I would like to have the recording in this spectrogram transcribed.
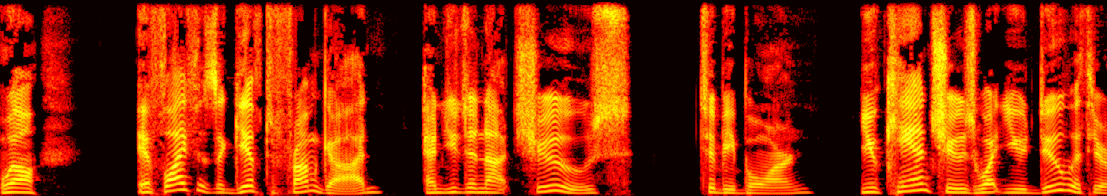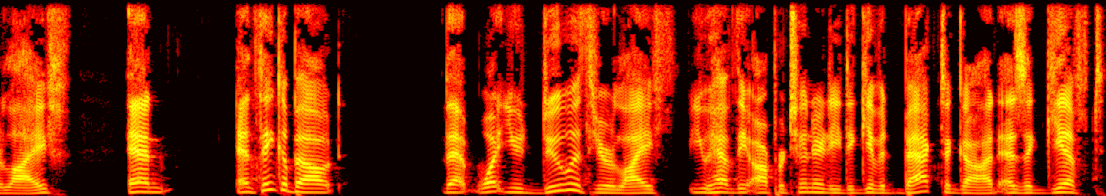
Well, if life is a gift from God and you did not choose to be born, you can choose what you do with your life and and think about that what you do with your life, you have the opportunity to give it back to God as a gift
